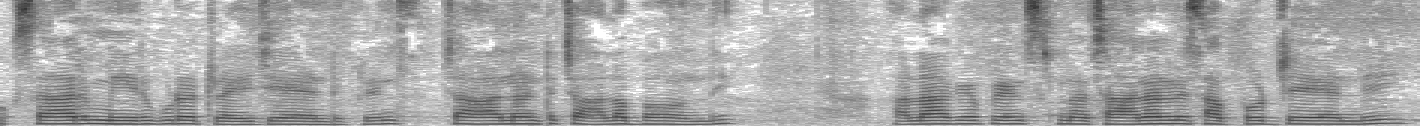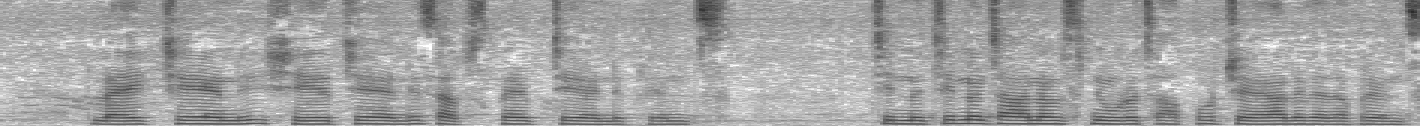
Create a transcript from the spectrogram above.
ఒకసారి మీరు కూడా ట్రై చేయండి ఫ్రెండ్స్. చాలా అంటే చాలా బాగుంది. అలాగే ఫ్రెండ్స్ నా ఛానల్ని సపోర్ట్ చేయండి. లైక్ చేయండి షేర్ చేయండి సబ్స్క్రైబ్ చేయండి ఫ్రెండ్స్. చిన్న చిన్న ఛానల్స్ని కూడా సపోర్ట్ చేయాలి కదా friends.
